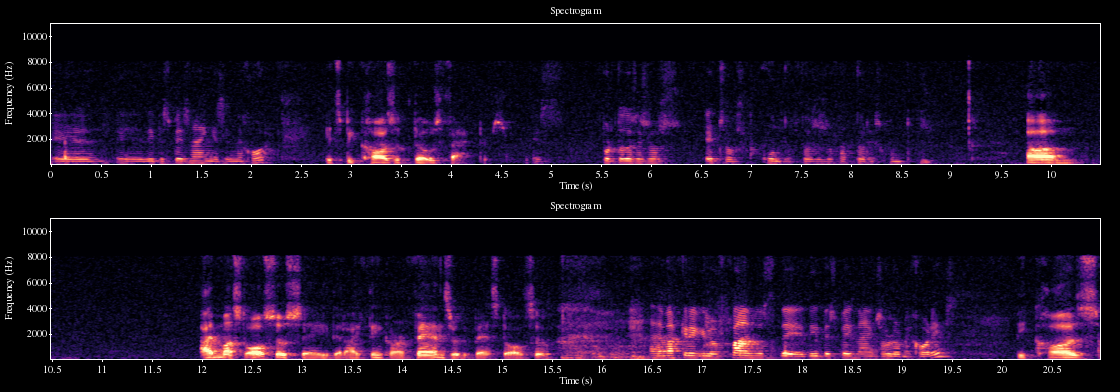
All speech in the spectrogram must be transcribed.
eh, eh, Deep Space Nine es el mejor, it's because of those factors. es por todos esos hechos juntos, todos esos factores juntos. Um, I must also say that I think our fans are the best also, Además cree que los fans de Deep Space Nine son los mejores because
